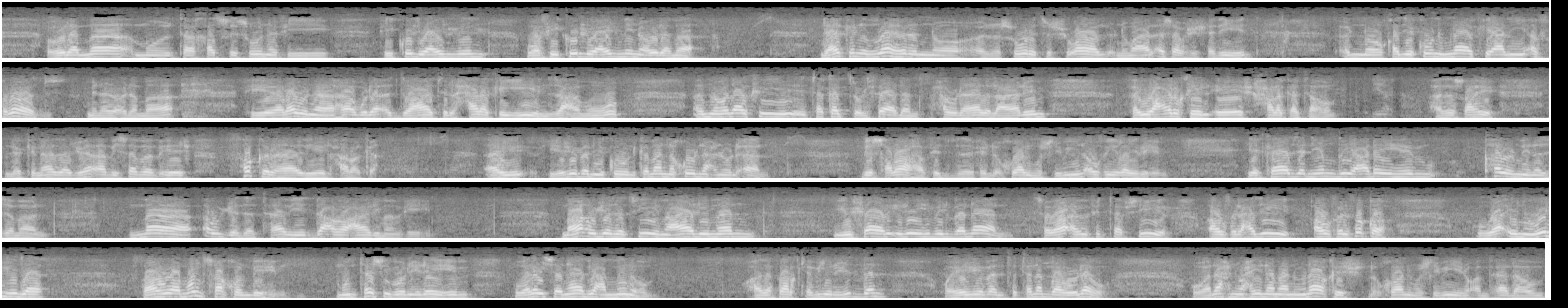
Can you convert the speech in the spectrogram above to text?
علماء متخصصون في في كل علم وفي كل علم علماء. لكن الظاهر إنه صورة السؤال إنه مع الأسف الشديد إنه قد يكون هناك يعني أفراد من العلماء يرون هؤلاء الدعاة الحركيين زعموا أن هناك في تكتل فعلا حول هذا العالم فيعرقل إيش؟ حركتهم. هذا صحيح. لكن هذا جاء بسبب إيش؟ فقر هذه الحركة. أي يجب أن يكون كما نقول نحن الآن بصراحة في, في الإخوان المسلمين أو في غيرهم. يكاد أن يمضي عليهم قرن من الزمان ما أوجدت هذه الدعوة عالما فيهم. ما أوجدت فيهم عالما يشار إليه بالبنان سواء في التفسير أو في الحديث أو في الفقه وإن وجد فهو ملصق بهم منتسب إليهم وليس نابعا منهم. وهذا فرق كبير جدا ويجب أن تتنبهوا له. ونحن حينما نناقش الإخوان المسلمين وأمثالهم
